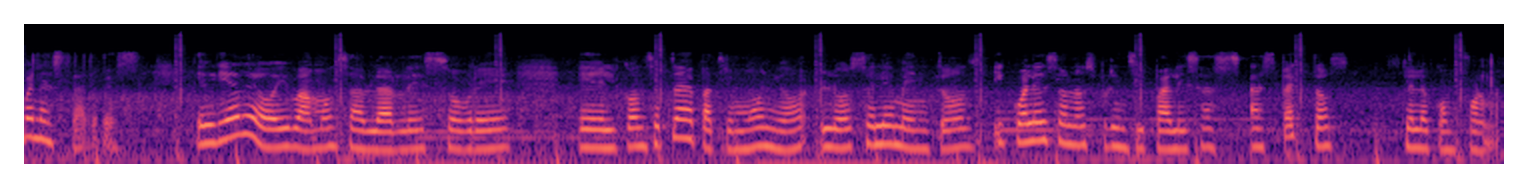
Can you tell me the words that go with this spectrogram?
Buenas tardes. El día de hoy vamos a hablarles sobre el concepto de patrimonio, los elementos y cuáles son los principales aspectos que lo conforman.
